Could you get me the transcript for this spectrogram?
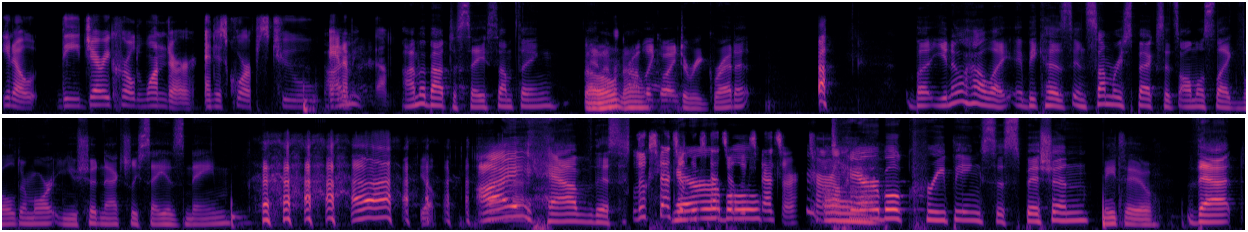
you know, the Jerry curled wonder and his corpse to I'm- animate them. I'm about to say something, and Oh, I'm no. probably going to regret it. But you know how like because in some respects it's almost like Voldemort and you shouldn't actually say his name. yep. I uh, have this Luke Spencer, Luke Spencer, Terrible- Luke Spencer. Turn. Oh. terrible creeping suspicion Me too. That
